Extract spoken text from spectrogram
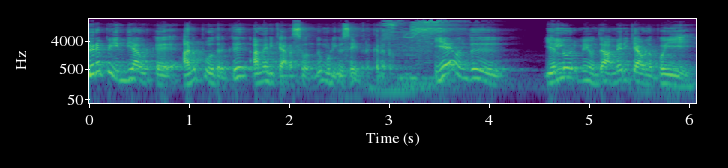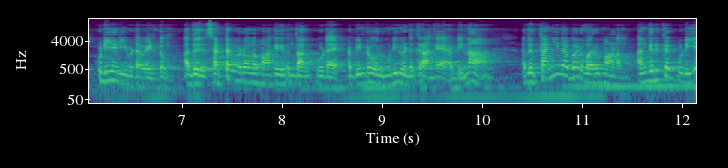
திருப்பி இந்தியாவுக்கு அனுப்புவதற்கு அமெரிக்க அரசு வந்து முடிவு செய்திருக்கிறது. ஏன் வந்து எல்லோருமே வந்து அமெரிக்காவில் போய் குடியேறி விட வேண்டும்? அது சட்டவிரோதமாக இருந்தால் கூட அப்படின்ற ஒரு முடிவு எடுக்கிறாங்க அப்படின்னா அது தனிநபர் வருமானம். அங்க இருக்கக்கூடிய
